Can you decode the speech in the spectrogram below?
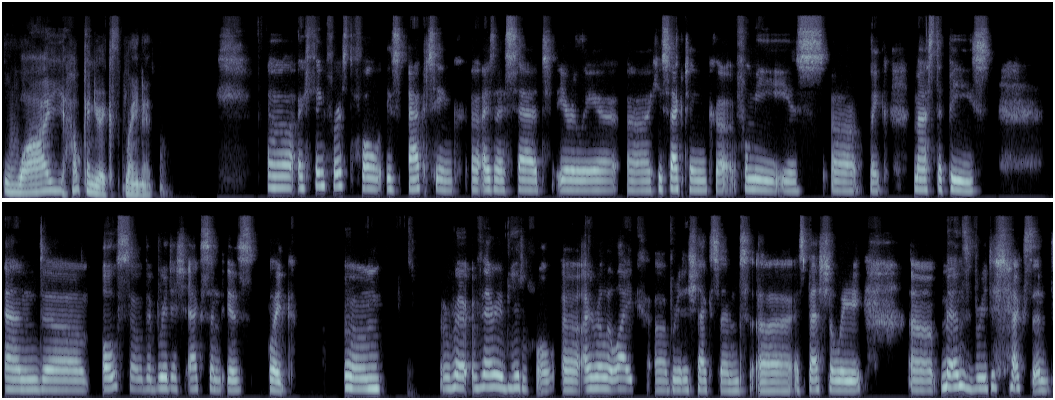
why how can you explain it uh, I think first of all is acting. Uh, as I said earlier, uh, his acting uh, for me is uh, like masterpiece, and uh, also the British accent is like um, very, very beautiful. I really like British accent, especially men's British accent,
